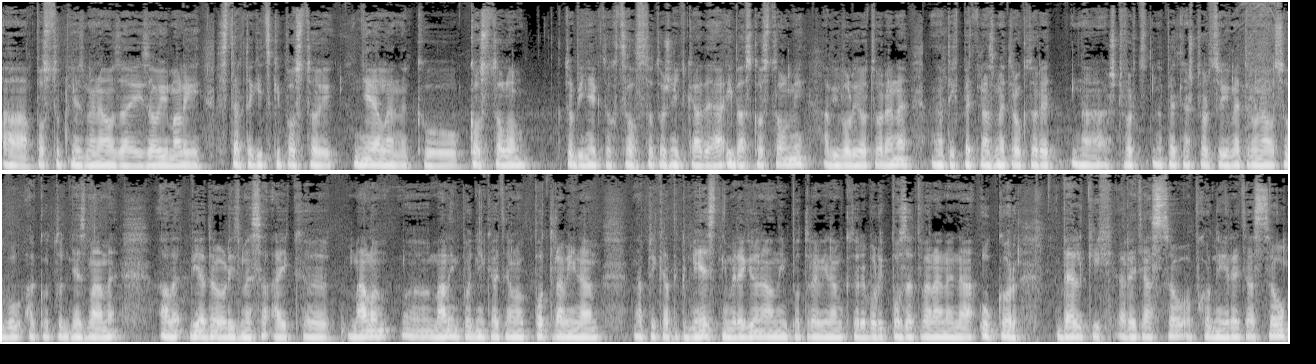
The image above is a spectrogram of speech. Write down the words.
a postupne sme naozaj zaujímali strategický postoj nielen ku kostolom, to by niekto chcel stotožniť KDH iba s kostolmi, aby boli otvorené na tých 15 metrov, ktoré na, štvor, na 15 štvorcových metrov na osobu, ako to dnes máme, ale vyjadrovali sme sa aj k malom, malým podnikateľom, potravinám, napríklad k miestnym, regionálnym potravinám, ktoré boli pozatvárané na úkor veľkých reťazcov, obchodných reťazcov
